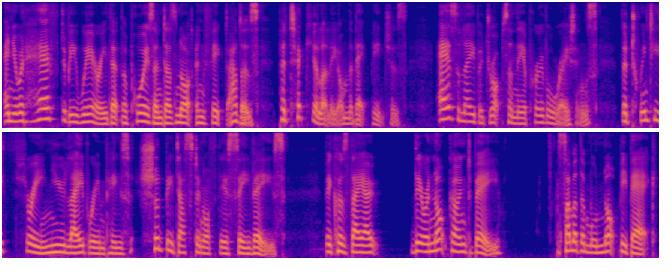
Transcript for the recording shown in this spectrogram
and you would have to be wary that the poison does not infect others, particularly on the back benches. As Labour drops in the approval ratings, the 23 new Labour MPs should be dusting off their CVs because they are, there are not going to be, some of them will not be back.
